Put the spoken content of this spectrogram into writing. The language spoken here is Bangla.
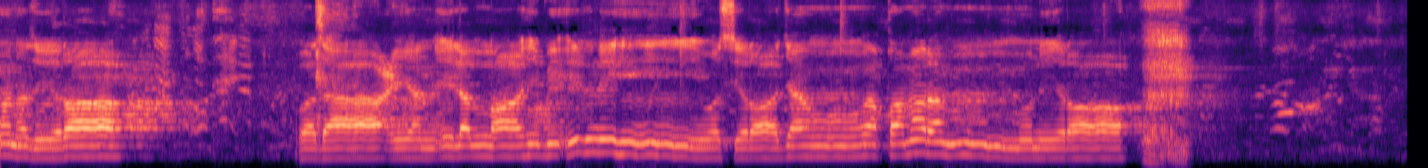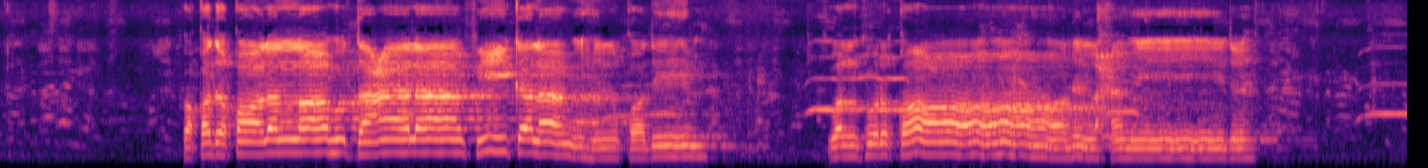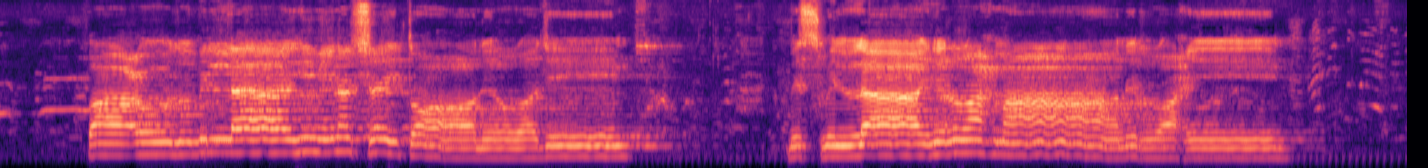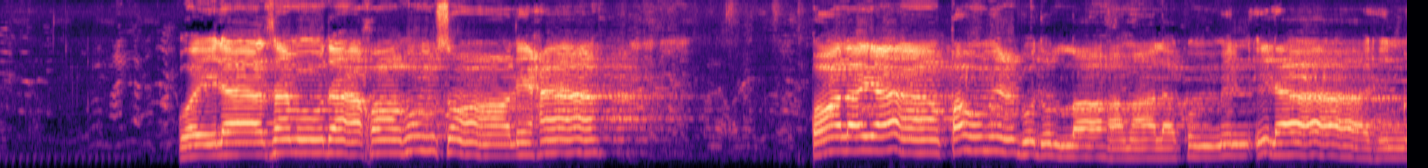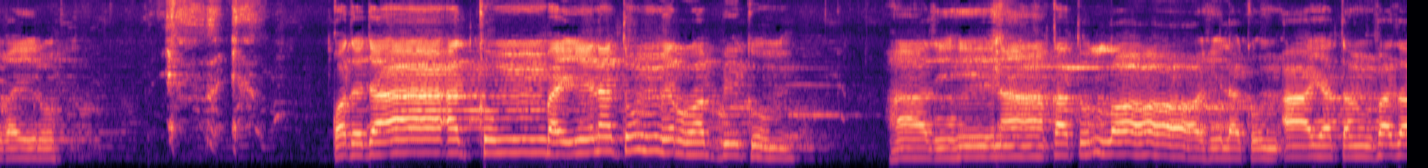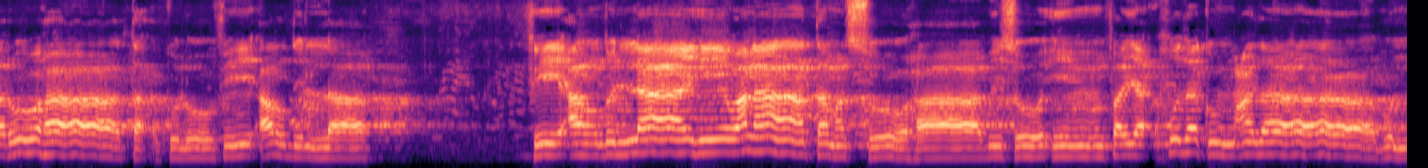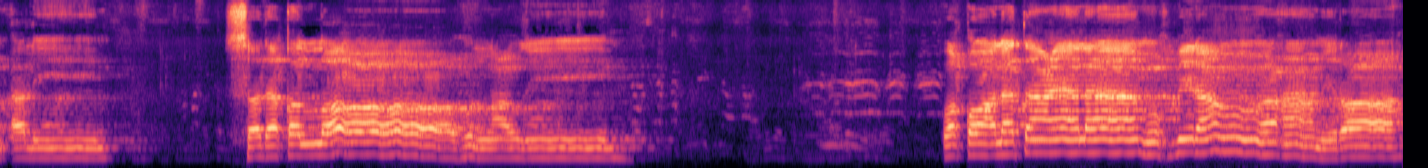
ونذيرا وداعيا إلى الله بإذنه وسراجا وقمرا منيرا. فقد قال الله تعالى في كلامه القديم والفرقان الحميد. فأعوذ بالله من الشيطان الرجيم. بسم الله الرحمن الرحيم. وإلى ثمود أخاهم صالحا. قال يا قوم اعبدوا الله ما لكم من إله غيره قد جاءتكم بينة من ربكم هذه ناقة الله لكم آية فذروها تأكلوا في أرض الله في أرض الله ولا تمسوها بسوء فيأخذكم عذاب أليم صدق الله العظيم وقال تعالى مخبرا وآمرا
